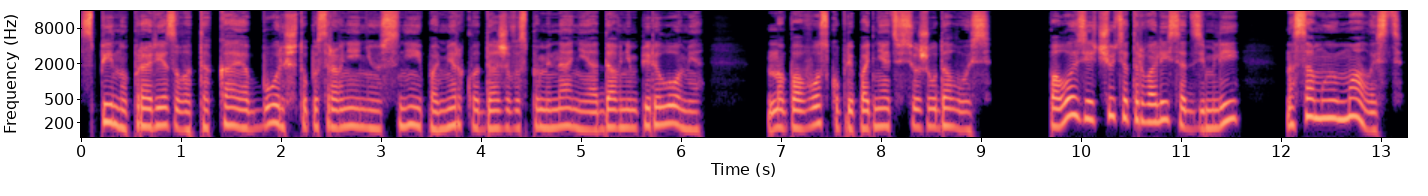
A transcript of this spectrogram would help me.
Спину прорезала такая боль, что по сравнению с ней померкло даже воспоминание о давнем переломе, но повозку приподнять все же удалось. Полозья чуть оторвались от земли на самую малость,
